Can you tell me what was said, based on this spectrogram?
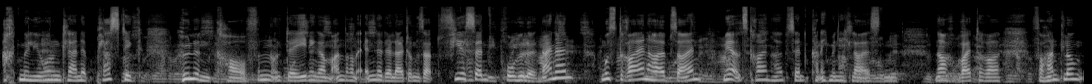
acht Millionen kleine Plastikhüllen kaufen und derjenige am anderen Ende der Leitung sagt, vier Cent pro Hülle. Nein, nein, muss dreieinhalb sein. Mehr als dreieinhalb Cent kann ich mir nicht leisten. Nach weiterer Verhandlung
